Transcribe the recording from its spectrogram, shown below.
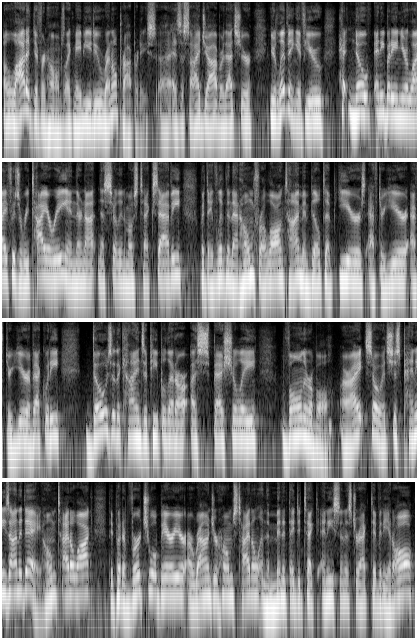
a lot of different homes, like maybe you do rental properties uh, as a side job, or that's your your living. If you know anybody in your life who's a retiree and they're not necessarily the most tech savvy, but they've lived in that home for a long time and built up years after year after year of equity, those are the kinds of people that are especially vulnerable. All right, so it's just pennies on a day. Home Title Lock. They put a virtual barrier around your home's title, and the minute they detect any sinister activity at all,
